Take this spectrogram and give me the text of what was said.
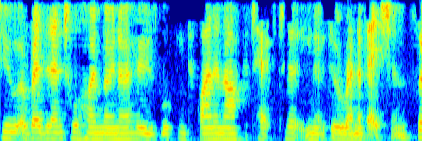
to a residential homeowner who's looking to find an architect to, you know, do a renovation. So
